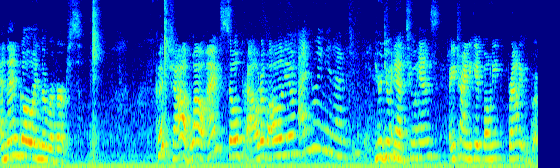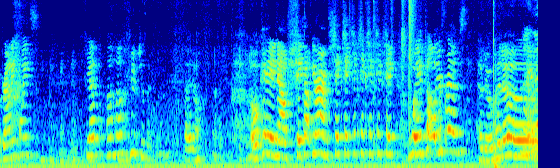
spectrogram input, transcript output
and then go in the reverse. Good job. Wow, I'm so proud of all of you. I'm doing it on two hands. You're doing it on two hands? Are you trying to get bony brownie brownie points? Yep. Uh-huh. I know. Okay, now shake out your arms. Shake, shake, shake, shake, shake, shake, shake. Wave to all your friends. Hello, hello. Okay.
